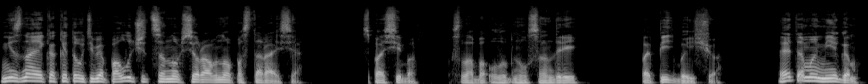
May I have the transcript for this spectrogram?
Не знаю, как это у тебя получится, но все равно постарайся». «Спасибо», — слабо улыбнулся Андрей. «Попить бы еще». «Это мы мигом», —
